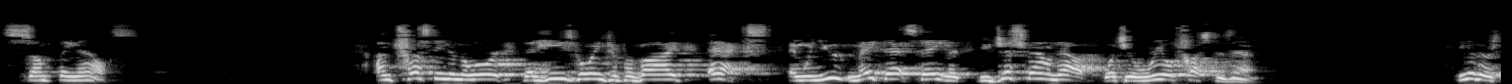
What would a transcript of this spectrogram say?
something else. I'm trusting in the Lord that He's going to provide X. And when you make that statement, you just found out what your real trust is in. You know, there's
